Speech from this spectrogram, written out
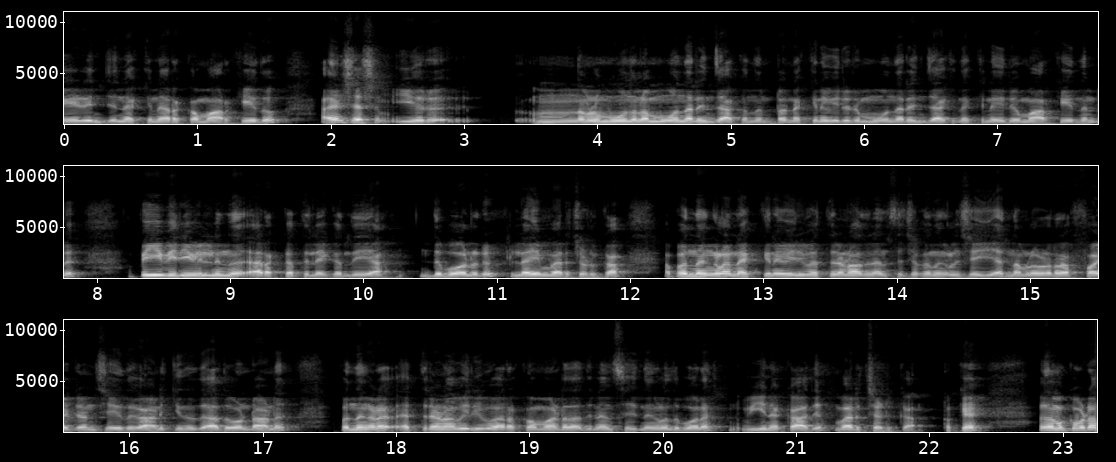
ഏഴ് ഇഞ്ച് നെക്കിന് ഇറക്കം മാർക്ക് ചെയ്തു. അതിനുശേഷം ഈ ഒരു നമ്മൾ മൂന്നുള്ള മൂന്നര ഇഞ്ച് ആക്കുന്നുണ്ട് കേട്ടോ നെക്കിന് വിരി ഒരു മൂന്നര ഇഞ്ചാക്കി നെക്കിന് വിരിവ് മാർക്ക് ചെയ്യുന്നുണ്ട്. അപ്പോൾ ഈ വിരിവിൽ നിന്ന് ഇറക്കത്തിലേക്ക് എന്ത് ചെയ്യുക ഇതുപോലൊരു ലൈൻ വരച്ചു കൊടുക്കുക. അപ്പോൾ നിങ്ങളെ നെക്കിന് വിരിവ് എത്രയാണോ അതിനനുസരിച്ചൊക്കെ നിങ്ങൾ ചെയ്യുക. നമ്മളിവിടെ റഫായിട്ടാണ് ചെയ്ത് കാണിക്കുന്നത്. അതുകൊണ്ടാണ് അപ്പോൾ നിങ്ങളുടെ എത്രയാണോ വിരിവ് ഇറക്കം വേണ്ടത് അതിനനുസരിച്ച് നിങ്ങൾ ഇതുപോലെ വീനൊക്കെ ആദ്യം വരച്ചെടുക്കുക. ഓക്കെ? അപ്പോൾ നമുക്കിവിടെ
